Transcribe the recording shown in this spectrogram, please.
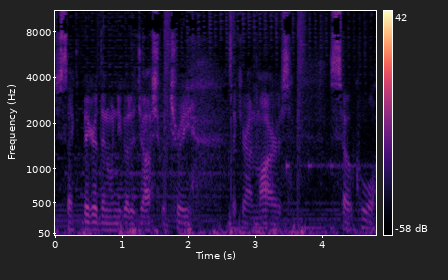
Just like bigger than when you go to Joshua Tree. It's like you're on Mars. So cool.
